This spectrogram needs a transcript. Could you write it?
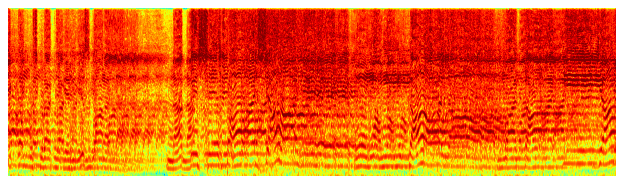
एकदम मुस्कुरा के कहेंगे सुभान अल्लाह। नक्श पाशा है उमम काला माता की जान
